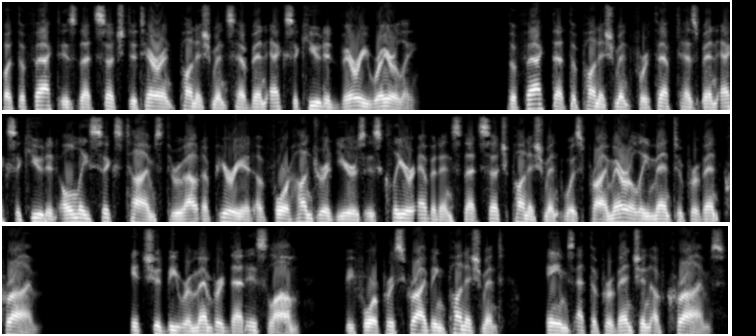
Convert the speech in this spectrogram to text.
But the fact is that such deterrent punishments have been executed very rarely. The fact that the punishment for theft has been executed only six times throughout a period of 400 years is clear evidence that such punishment was primarily meant to prevent crime. It should be remembered that Islam, before prescribing punishment, aims at the prevention of crimes.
